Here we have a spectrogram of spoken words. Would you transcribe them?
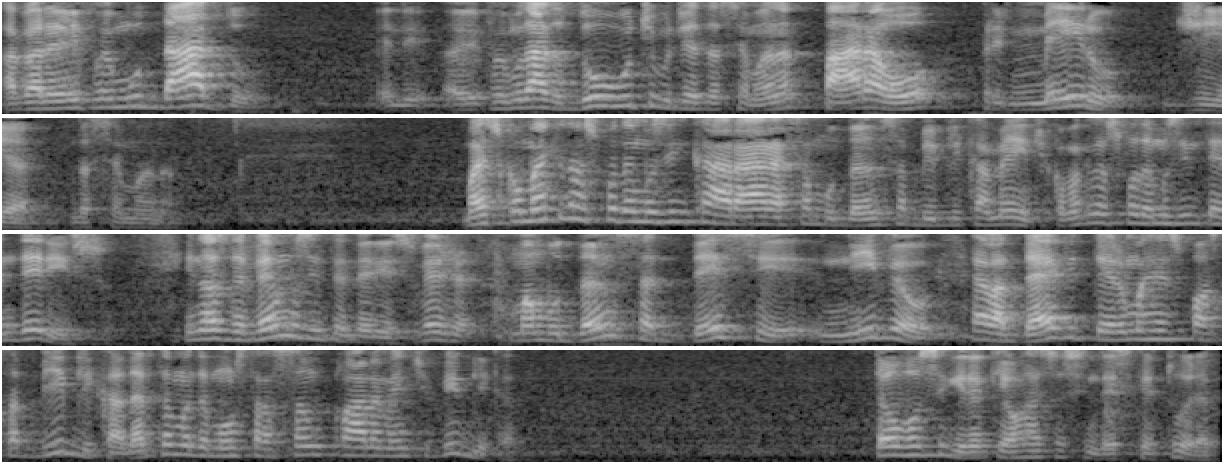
Agora, ele foi mudado. Ele, ele foi mudado do último dia da semana para o primeiro dia da semana. Mas como é que nós podemos encarar essa mudança biblicamente? Como é que nós podemos entender isso? E nós devemos entender isso. Veja, uma mudança desse nível, ela deve ter uma resposta bíblica, deve ter uma demonstração claramente bíblica. Então eu vou seguir aqui o raciocínio da Escritura.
